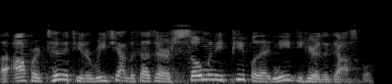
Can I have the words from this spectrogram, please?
an opportunity to reach out because there are so many people that need to hear the gospel.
